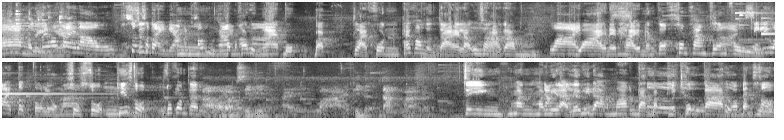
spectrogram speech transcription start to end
บ้างอะไรอย่างไม่เงี้ยเข้าใจเรา ซึ่งสมัยเนี้ยมันเข้าถึงง่ายพอมันเข้าถึงง่ายปุ๊บแบบ หลายคนให้ความสนใจแล้วอุตสาหกรรมวายวายในไทยมันก็ค่อนข้างเฟื่องฟูซีรีส์วายเติบโตเร็วมาก สุดอืมๆที่สุดทุกคนจะ ข่าวว่าแบบซีรีส์ไทยวายที่ดังมากเลย จริง มันมันมีหลายเรื่องที่ดังมากดังแบบพลิกถืวงการถือว่าเป็บันนซเทิองฟ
